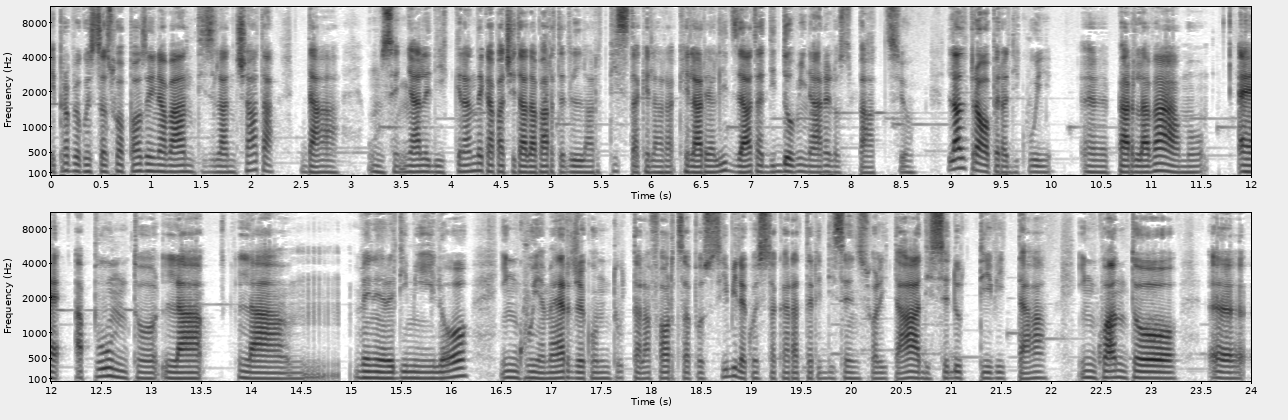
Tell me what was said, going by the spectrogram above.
e proprio questa sua posa in avanti slanciata dà un segnale di grande capacità da parte dell'artista che l'ha, che l'ha realizzata di dominare lo spazio. L'altra opera di cui eh, parlavamo è appunto la la um, Venere di Milo, in cui emerge con tutta la forza possibile questo carattere di sensualità, di seduttività, in quanto eh,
